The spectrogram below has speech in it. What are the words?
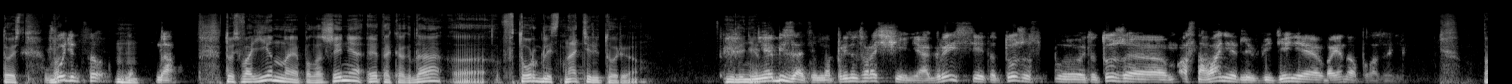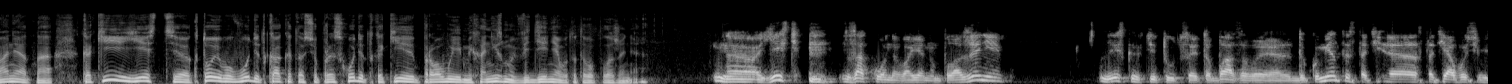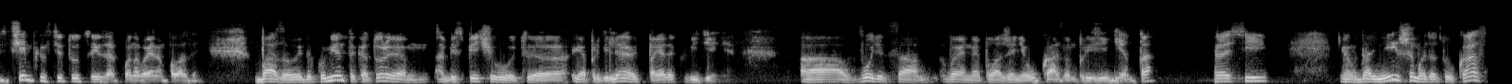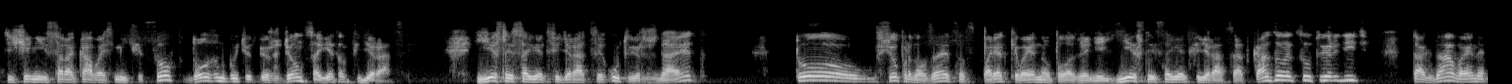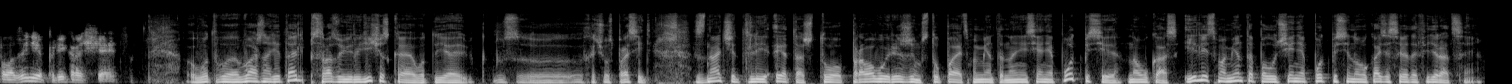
То есть вводится, угу. да. То есть военное положение это когда э, вторглись на территорию. Или нет? Не обязательно. Предотвращение агрессии это тоже, э, это тоже основание для введения военного положения. Понятно. Какие есть, э, кто его вводит, как это все происходит, какие правовые механизмы введения вот этого положения? Э, есть закон о военном положении, есть Конституция, это базовые документы, статья, э, статья 87 Конституции и закон о военном положении. Базовые документы, которые обеспечивают и определяют порядок введения. А, вводится военное положение указом президента России – в дальнейшем этот указ в течение 48 часов должен быть утвержден Советом Федерации. Если Совет Федерации утверждает, то все продолжается в порядке военного положения. Если Совет Федерации отказывается утвердить, тогда военное положение прекращается. Вот важная деталь, сразу юридическая, вот я э, хочу спросить. Значит ли это, что правовой режим вступает с момента нанесения подписи на указ или с момента получения подписи на указе Совета Федерации?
